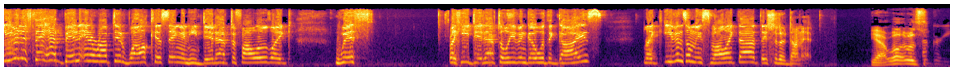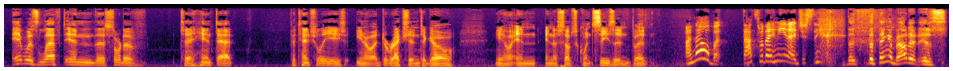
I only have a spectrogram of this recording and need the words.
if they had been interrupted while kissing and he did have to follow, like, with. Like, he did have to leave and go with the guys, like, even something small like that, they should have done it. Yeah, well, it was Agreed. it was left in the sort of to hint at potentially you know a direction to go, you know, in in a subsequent season. But I know, but that's what I need. I just the the thing about it is,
